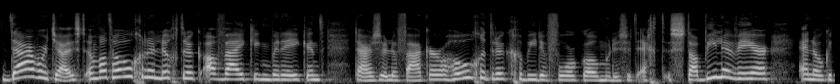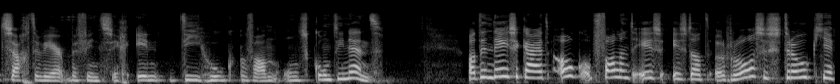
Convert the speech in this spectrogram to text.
daar wordt juist een wat hogere luchtdrukafwijking berekend. Daar zullen vaker hoge drukgebieden voorkomen, dus het echt stabiele weer en ook het zachte weer bevindt zich in die hoek van ons continent. Wat in deze kaart ook opvallend is, is dat roze strookje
